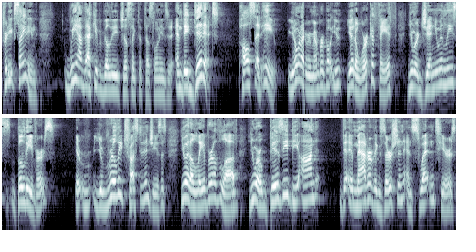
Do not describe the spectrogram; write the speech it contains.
pretty exciting. We have that capability just like the Thessalonians did. And they did it. Paul said, Hey, you know what I remember about you? You had a work of faith, you were genuinely believers. It, you really trusted in Jesus. You had a labor of love. You were busy beyond the matter of exertion and sweat and tears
